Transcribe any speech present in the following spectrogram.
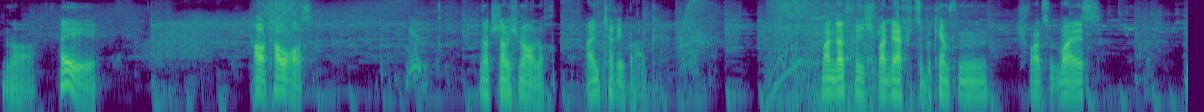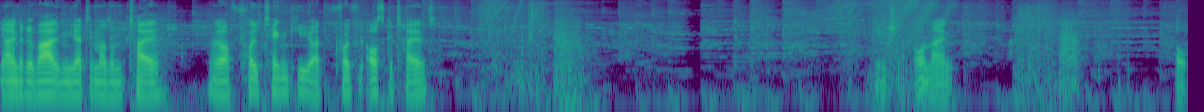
Na, hey. Oh, Tau raus. Dann schnappe ich mir auch noch ein Terrybark. Man, das ich war nervig zu bekämpfen. Schwarz und Weiß. Ja, ein Rivalen, die hat immer so ein Teil. Ja, voll tanky, hat voll viel ausgeteilt. Oh nein. Oh.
